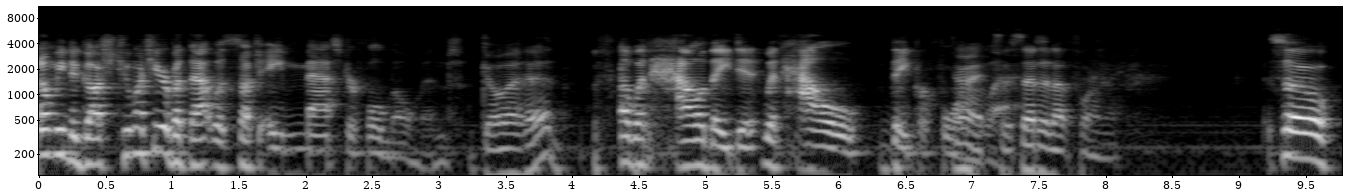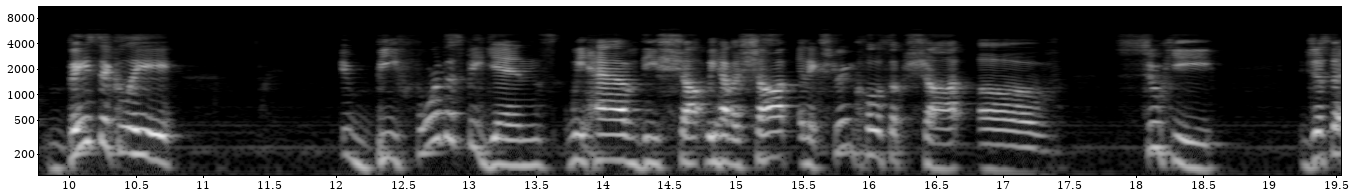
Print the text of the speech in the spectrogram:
don't mean to gush too much here, but that was such a masterful moment Go ahead. with how they did with how they performed. All right, so set it up for me. So basically, before this begins, we have the shot. We have a shot, an extreme close-up shot of Tsukki, just uh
